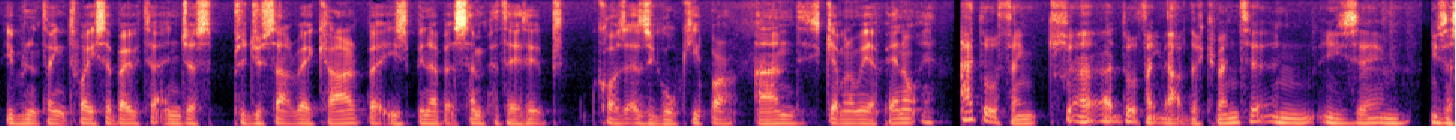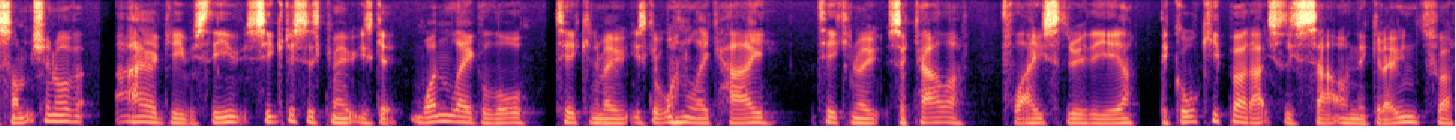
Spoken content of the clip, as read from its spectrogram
he wouldn't think twice about it and just produce that red card? But he's been a bit sympathetic because it is a goalkeeper and he's given away a penalty. I don't think I, I don't think that would have come into it and his um, his assumption of it. I agree with Steve. Siegrist has come out. He's got one leg low, taken him out. He's got one leg high, taken him out. Sakala flies through the air. The goalkeeper actually sat on the ground for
